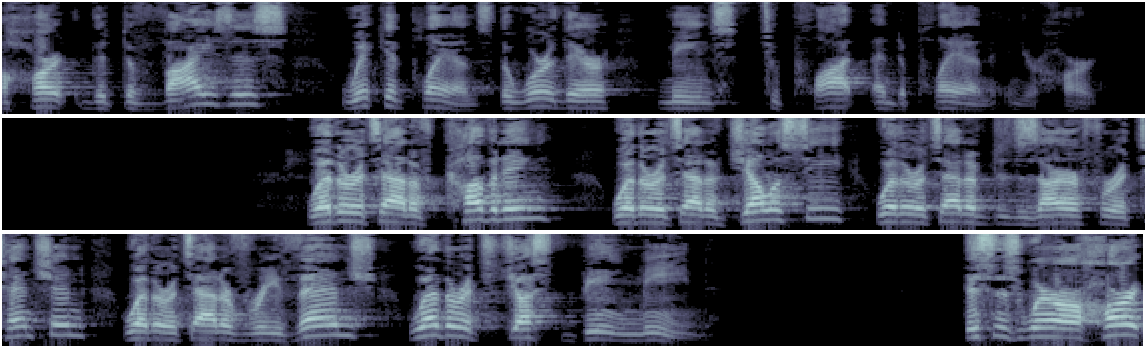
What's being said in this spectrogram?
a heart that devises wicked plans. The word there means to plot and to plan in your heart. Whether it's out of coveting, whether it's out of jealousy, whether it's out of desire for attention, whether it's out of revenge, whether it's just being mean. This is where our heart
